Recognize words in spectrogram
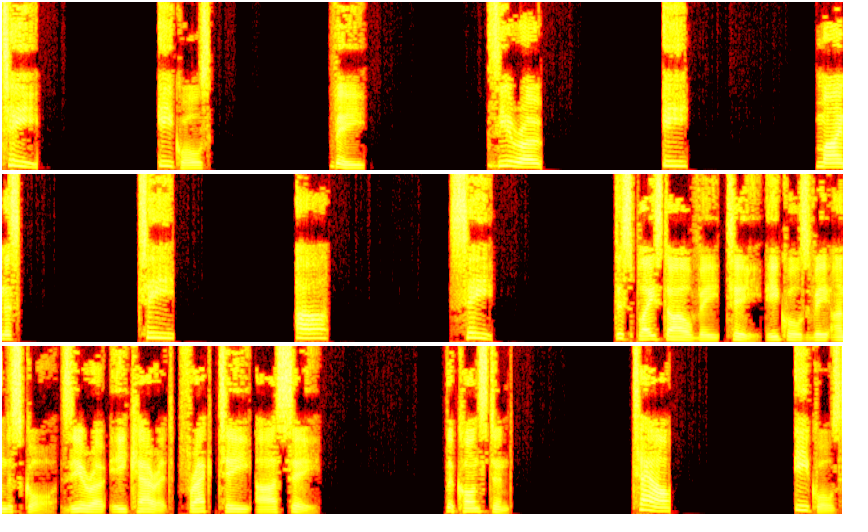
T equals V zero E minus T R C Display style v t equals v underscore zero e caret frac t r c. The constant tau equals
